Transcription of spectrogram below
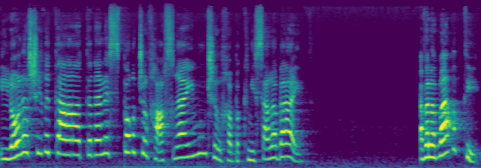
לא להשאיר את הנהל ספורט שלך אחרי האימון שלך בכניסה לבית. אבל אמרתי,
